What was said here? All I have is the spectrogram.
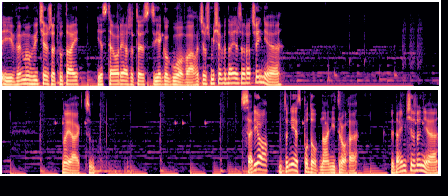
i wy mówicie, że tutaj jest teoria, że to jest jego głowa. Chociaż mi się wydaje, że raczej nie. No jak? Co- Serio? To nie jest podobne ani trochę. Wydaje mi się, że nie.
